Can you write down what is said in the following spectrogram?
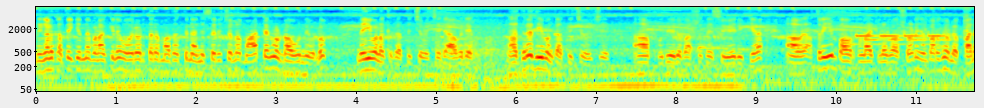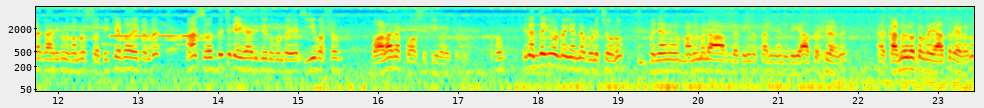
നിങ്ങൾ കത്തിക്കുന്ന വിളക്കിൽ ഓരോരുത്തരുടെ മതത്തിനനുസരിച്ചുള്ള മാറ്റങ്ങൾ ഉണ്ടാവുന്നേ ഉള്ളൂ. നെയ് വിളക്ക് കത്തിച്ച് വെച്ച് രാവിലെ ഭദ്രദീപം കത്തിച്ചു വെച്ച് ആ പുതിയൊരു വർഷത്തെ സ്വീകരിക്കുക. അത്രയും പവർഫുൾ ആയിട്ടുള്ള ഒരു വർഷമാണ്. ഞാൻ പറഞ്ഞല്ലോ പല കാര്യങ്ങളും നമ്മൾ ശ്രദ്ധിക്കേണ്ടതായിട്ടുണ്ട്. ആ ശ്രദ്ധിച്ച് കൈകാര്യം ചെയ്ത് കൊണ്ടുപോയാൽ ഈ വർഷം വളരെ പോസിറ്റീവായിട്ടുണ്ട് അപ്പം ഇതിനെന്തെങ്കിലും ഉണ്ടെങ്കിൽ എന്നെ വിളിച്ചോളൂ. അപ്പോൾ ഞാൻ മണിമല ആറിന്റെ തീരത്താണ് ഞാനിത് യാത്രയിലാണ്. കണ്ണൂരോട്ടുള്ള യാത്രയാണ്.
